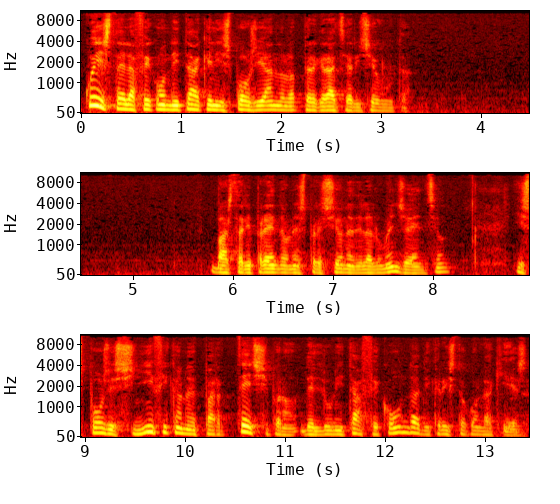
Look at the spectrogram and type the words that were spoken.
Questa è la fecondità che gli sposi hanno per grazia ricevuta. Basta riprendere un'espressione della Lumen Gentium, gli sposi significano e partecipano dell'unità feconda di Cristo con la Chiesa.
